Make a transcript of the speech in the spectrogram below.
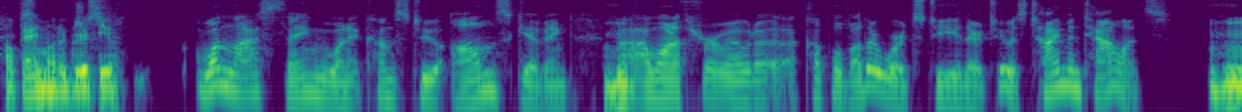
Helps them out a great just deal. One last thing when it comes to almsgiving, Mhm. I want to throw out a, a couple of other words to you there too. Is time and talents. hmm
